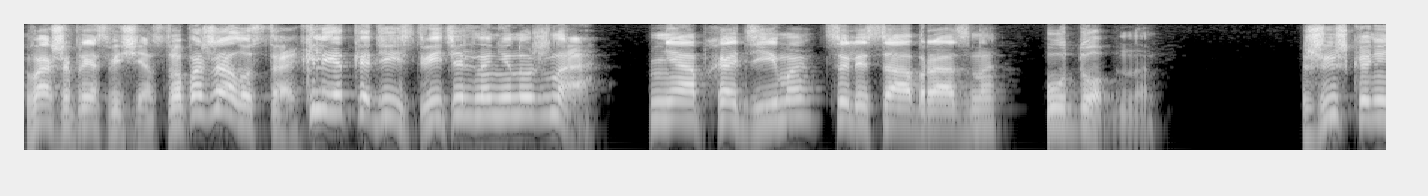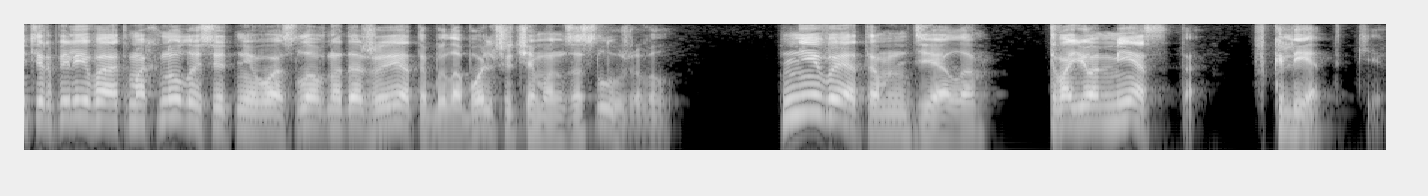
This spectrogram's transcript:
«Ваше Преосвященство, пожалуйста, клетка действительно не нужна!» «Необходимо, целесообразно, удобно». Жишка нетерпеливо отмахнулась от него, словно даже это было больше, чем он заслуживал. «Не в этом дело. Твое место в клетке».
